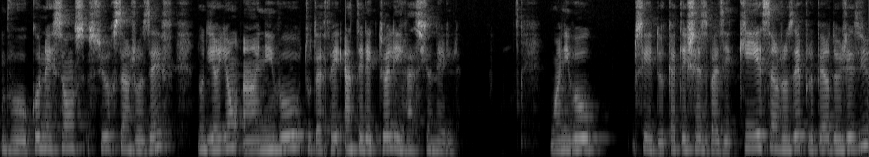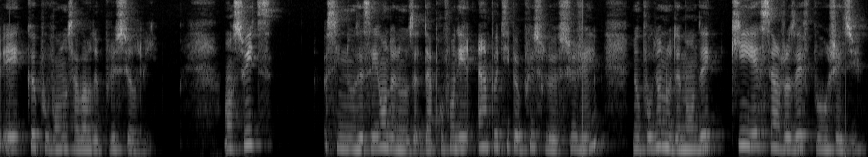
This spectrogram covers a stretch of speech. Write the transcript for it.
vos connaissances sur Saint Joseph, nous dirions à un niveau tout à fait intellectuel et rationnel, ou un niveau c'est de catéchèse basique. Qui est Saint Joseph, le Père de Jésus, et que pouvons-nous savoir de plus sur lui? Ensuite, si nous essayons d'approfondir un petit peu plus le sujet, nous pourrions nous demander qui est Saint Joseph pour Jésus?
